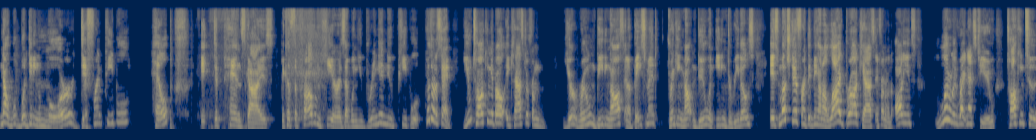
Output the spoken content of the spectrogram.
Now, would getting more different people help? It depends, guys, because the problem here is that when you bring in new people, you have to understand. You talking about a caster from your room beating off in a basement, drinking Mountain Dew and eating Doritos is much different than being on a live broadcast in front of an audience literally right next to you, talking to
